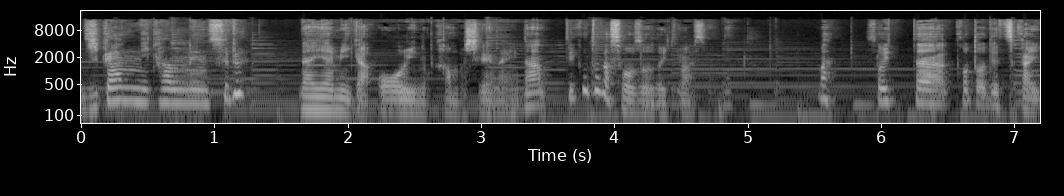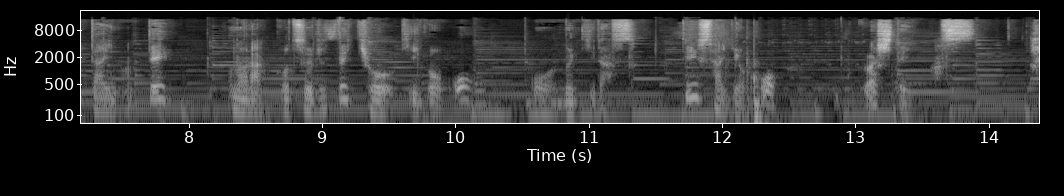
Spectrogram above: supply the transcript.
時間に関連する悩みが多いのかもしれないなっていうことが想像できますよね。まあ、そういったことで使いたいので、このラッコツールズで狂気語を抜き出すっていう作業を僕はしています。は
